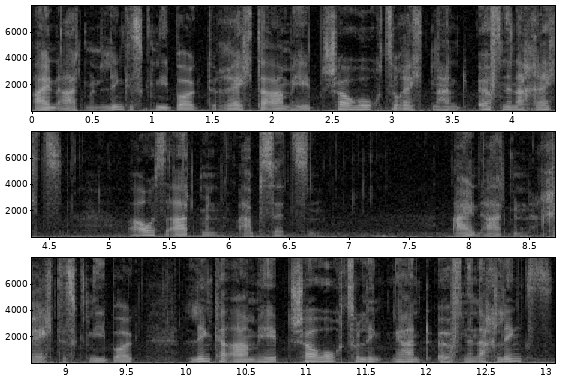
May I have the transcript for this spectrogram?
Einatmen, linkes Knie beugt, rechter Arm hebt, schau hoch zur rechten Hand, öffne nach rechts. Ausatmen, absetzen. Einatmen, rechtes Knie beugt, linker Arm hebt, schau hoch zur linken Hand, öffne nach links.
